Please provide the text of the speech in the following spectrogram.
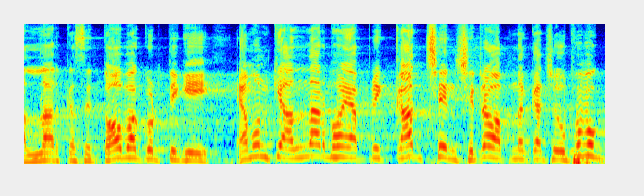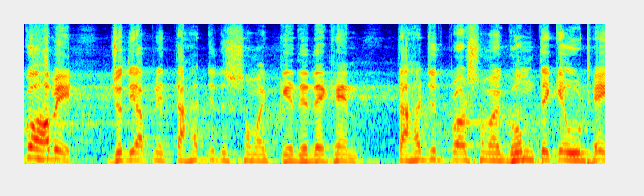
আল্লাহর কাছে তবা করতে গিয়ে, এমনকি আল্লাহর ভয় আপনি কাঁদছেন, সেটাও আপনার কাছে উপভোগ্য হবে। যদি আপনি তাহাজ্জুদের সময় কেঁদে দেখেন তাহাজুদ পড়ার সময় ঘুম থেকে উঠে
